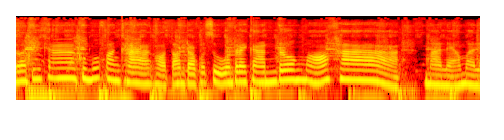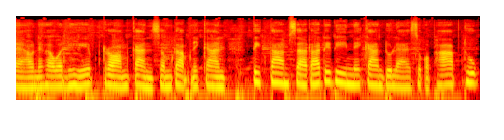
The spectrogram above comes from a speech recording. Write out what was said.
สวัสดีค่ะ คุณผู้ฟังค่ะ ขอต้อนรับเข้าสู่รายการโรงหมอค่ะ มาแล้วมาแล้วนะคะ วันนี้พร้อมกันสำหรับในการติดตามสาระดีๆในการดูแลสุขภาพทุก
